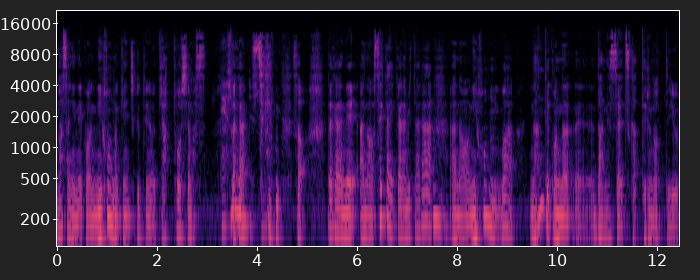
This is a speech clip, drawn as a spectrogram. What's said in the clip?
まさにねこの日本の建築っていうのは逆行してます。だから そう。だからねあの世界から見たら、うん、あの日本はなんでこんな断熱材使ってるのっていう。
